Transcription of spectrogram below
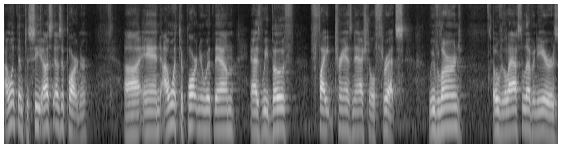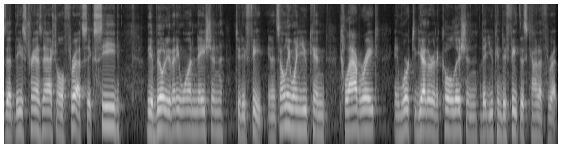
I want them to see us as a partner, uh, and I want to partner with them as we both fight transnational threats. We've learned over the last 11 years that these transnational threats exceed the ability of any one nation to defeat. And it's only when you can collaborate and work together in a coalition that you can defeat this kind of threat.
